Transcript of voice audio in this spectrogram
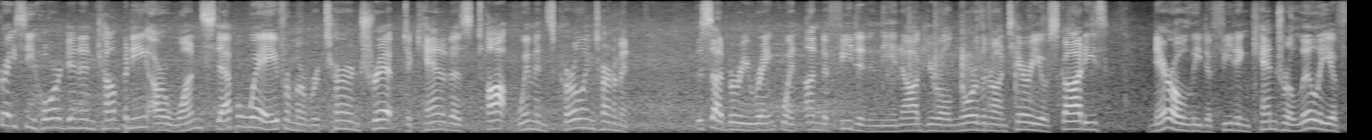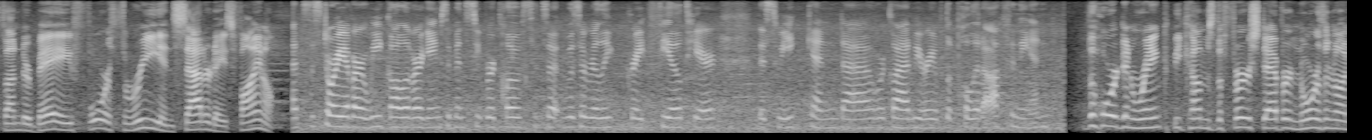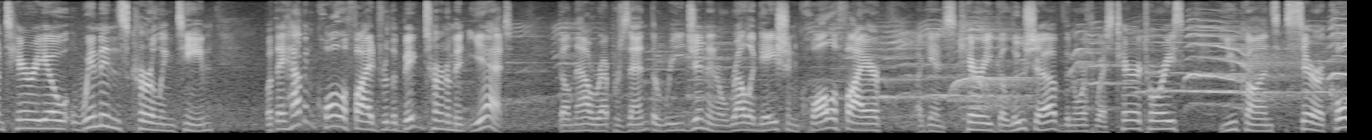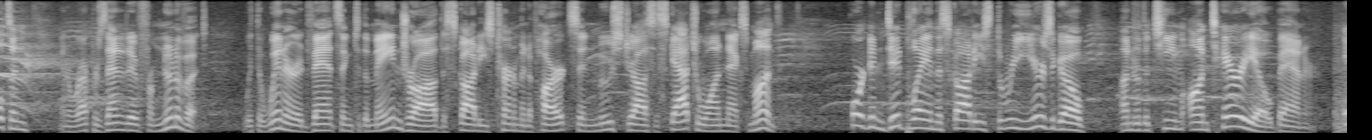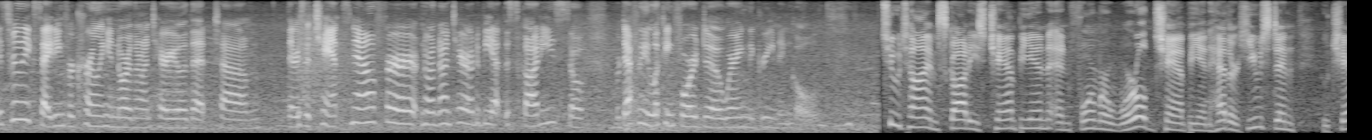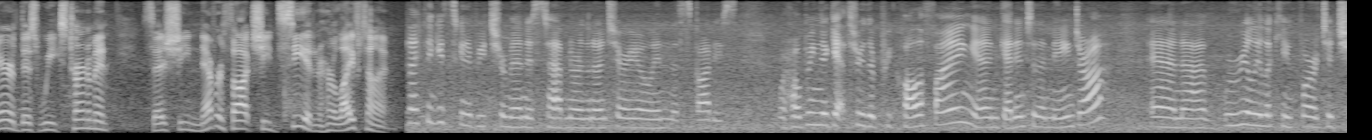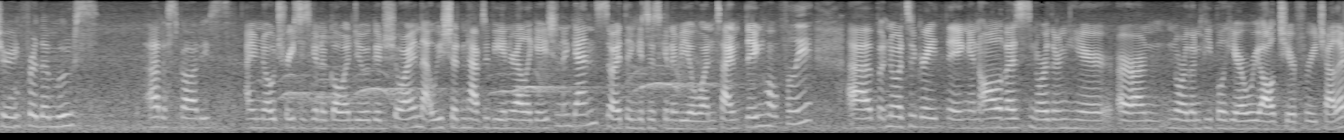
Tracy Horgan and company are one step away from a return trip to Canada's top women's curling tournament. The Sudbury rink went undefeated in the inaugural Northern Ontario Scotties, narrowly defeating Kendra Lilly of Thunder Bay 4-3 in Saturday's final. That's the story of our week. All of our games have been super close. A, it was a really great field here this week, and uh, we're glad we were able to pull it off in the end. The Horgan rink becomes the first ever Northern Ontario women's curling team but they haven't qualified for the big tournament yet. They'll now represent the region in a relegation qualifier against Kerry Galusha of the Northwest Territories, Yukon's Sarah Koltun, and a representative from Nunavut, with the winner advancing to the main draw of the Scotties Tournament of Hearts in Moose Jaw, Saskatchewan next month. Horgan did play in the Scotties three years ago under the Team Ontario banner. It's really exciting for curling in Northern Ontario that um, there's a chance now for Northern Ontario to be at the Scotties, so we're definitely looking forward to wearing the green and gold. Two-time Scotties champion and former world champion Heather Houston, who chaired this week's tournament, says she never thought she'd see it in her lifetime. I think it's going to be tremendous to have Northern Ontario in the Scotties. We're hoping to get through the pre-qualifying and get into the main draw, and uh, we're really looking forward to cheering for the Moose out of. I know Tracy's going to go and do a good showing that we shouldn't have to be in relegation again. So I think it's just going to be a one-time thing, hopefully. Uh, but no, it's a great thing, and all of us northern here, or our northern people here, we all cheer for each other.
